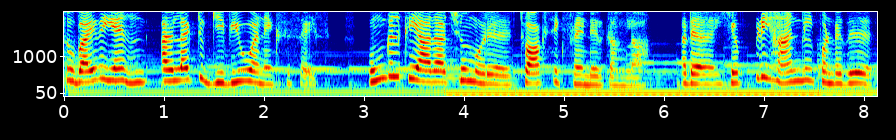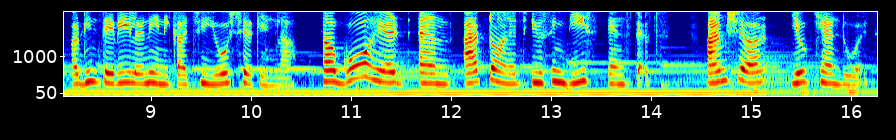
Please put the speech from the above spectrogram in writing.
so by the end I like to give you an exercise உங்களுக்கு யாராச்சும் ஒரு டாக்ஸிக் ஃப்ரெண்ட் இருக்காங்களா? அதை எப்படி ஹேண்டில் பண்ணுறது அப்படின்னு தெரியலன்னு என்னைக்காச்சும் யோசிச்சிருக்கீங்களா? நான் go ahead and act on it using these ten steps I am sure you can do it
